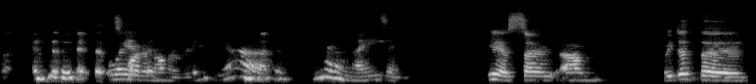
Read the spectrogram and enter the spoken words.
but quite an honour, really. Yeah, isn't that amazing? Yeah, so um, we did the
